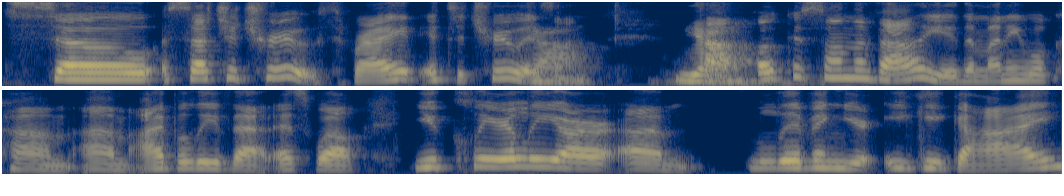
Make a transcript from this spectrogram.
so such a truth right? It's a truism. Yeah, yeah. Uh, focus on the value the money will come. Um i believe that as well. You clearly are um living your ikigai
